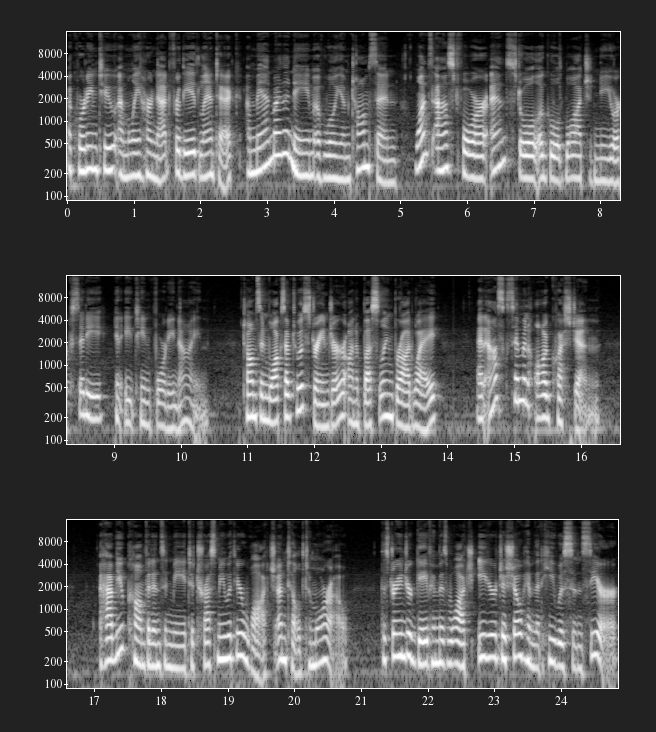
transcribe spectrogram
According to Emily Harnett for The Atlantic, a man by the name of William Thompson once asked for and stole a gold watch in New York City in 1849. Thompson walks up to a stranger on a bustling Broadway and asks him an odd question Have you confidence in me to trust me with your watch until tomorrow? The stranger gave him his watch, eager to show him that he was sincere.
